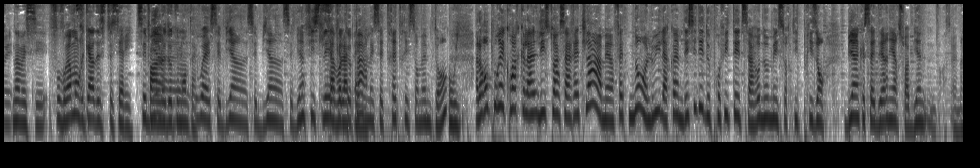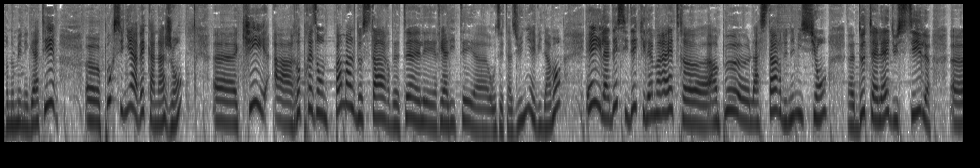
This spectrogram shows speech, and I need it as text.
Oui. Non, mais c'est, faut vraiment regarder cette série. C'est enfin, bien le documentaire. euh, ouais, c'est bien, c'est bien, c'est bien ficelé Ça à vaut la quelque peine. part, mais c'est très triste en même temps. Oui. Alors on pourrait croire que l'histoire s'arrête là, mais en fait non. Lui, il a quand même décidé de profiter de sa renommée sortie de prison, bien que cette dernière soit bien une renommée négative, euh, pour signer avec un agent euh, qui a- représente pas mal de stars de télé-réalité euh, aux États-Unis, évidemment. Et il a décidé qu'il aimerait être euh, un peu la star d'une émission euh, de télé du style euh,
